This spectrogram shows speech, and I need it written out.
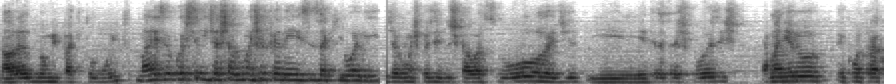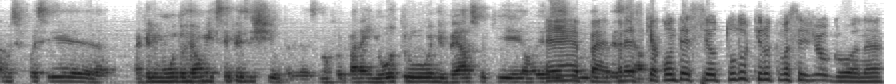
Na hora não me impactou muito. Mas eu gostei de achar algumas referências aqui ou ali, de algumas coisas do Skyward Sword e entre outras coisas. É maneiro encontrar como se fosse aquele mundo realmente sempre existiu, tá ligado? Se não foi parar em outro universo que É, parece que aconteceu tudo aquilo que você jogou, né?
